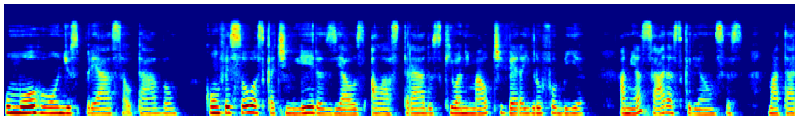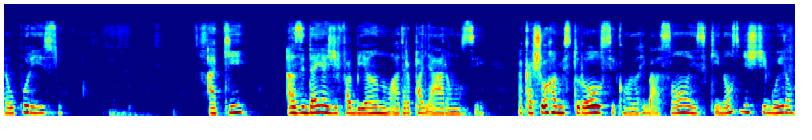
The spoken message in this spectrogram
o morro onde os preás saltavam, confessou às catingueiras e aos alastrados que o animal tivera hidrofobia, ameaçara as crianças, Mataram-o por isso. Aqui, as ideias de Fabiano atrapalharam-se. A cachorra misturou-se com as arribações que não se distinguiram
